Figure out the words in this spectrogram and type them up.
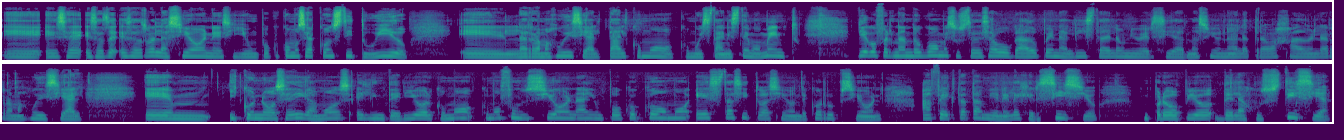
eh, esas, esas, relaciones y un poco cómo se ha constituido eh, la rama judicial tal como, como está en este momento. Diego Fernando Gómez, usted es abogado penalista de la Universidad Nacional, ha trabajado en la rama judicial em, y conoce, digamos, el interior, cómo, cómo funciona y un poco cómo esta situación de corrupción afecta también el ejercicio propio de la justicia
